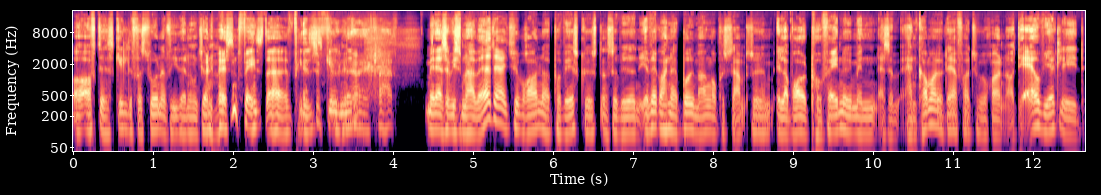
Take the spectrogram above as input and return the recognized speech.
og ofte er skiltet forsvundet, fordi der er nogle Johnny Madsen-fans, der har pillet skiltet ned. Ja, ja, klart. Men altså, hvis man har været der i Thyborøn og på Vestkysten og så videre, jeg ved godt, han har boet mange år på Samsø, eller prøvet på Fanø, men altså, han kommer jo der fra Thyborøn, og det er jo virkelig et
